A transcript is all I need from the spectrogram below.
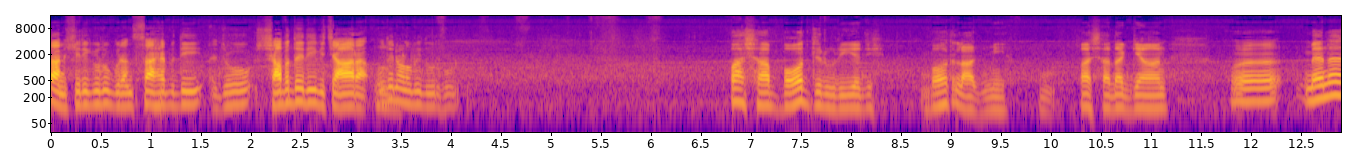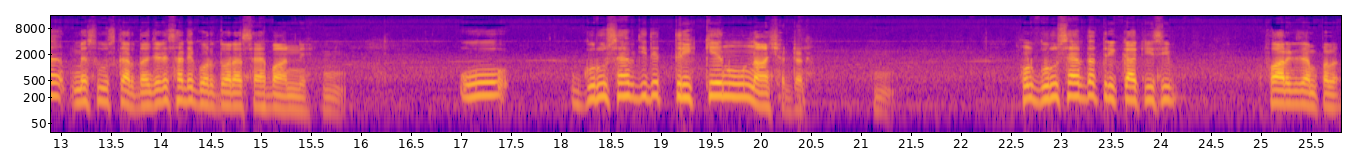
ਧੰਨ ਸ਼੍ਰੀ ਗੁਰੂ ਗ੍ਰੰਥ ਸਾਹਿਬ ਦੀ ਜੋ ਸ਼ਬਦ ਦੀ ਵਿਚਾਰ ਆ ਉਹਦੇ ਨਾਲੋਂ ਵੀ ਦੂਰ ਹੋਣਗੇ ਭਾਸ਼ਾ ਬਹੁਤ ਜ਼ਰੂਰੀ ਹੈ ਜੀ ਬਹੁਤ ਲਾਜ਼ਮੀ ਹੈ। ਭਾਸ਼ਾ ਦਾ ਗਿਆਨ ਮੈਂ ਨਾ ਮਹਿਸੂਸ ਕਰਦਾ ਜਿਹੜੇ ਸਾਡੇ ਗੁਰਦੁਆਰਾ ਸਾਹਿਬਾਨ ਨੇ ਉਹ ਗੁਰੂ ਸਾਹਿਬ ਜੀ ਦੇ ਤਰੀਕੇ ਨੂੰ ਨਾ ਛੱਡਣ। ਹੁਣ ਗੁਰੂ ਸਾਹਿਬ ਦਾ ਤਰੀਕਾ ਕੀ ਸੀ? ਫਾਰ ਐਗਜ਼ਾਮਪਲ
